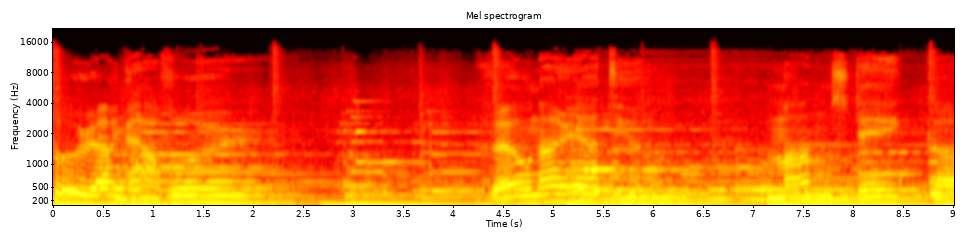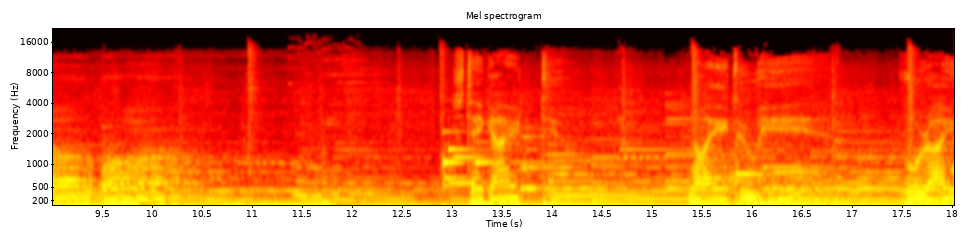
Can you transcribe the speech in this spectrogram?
Torra mavor Vøvnar at du Man stekka og steg er du Nei, du her Hvor ei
